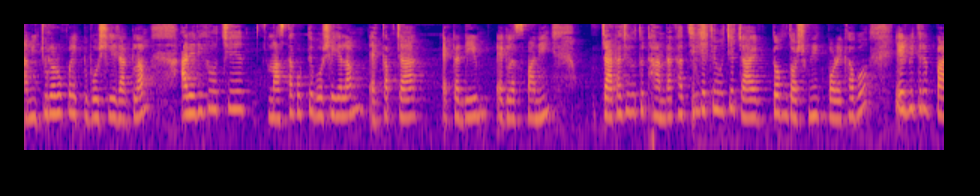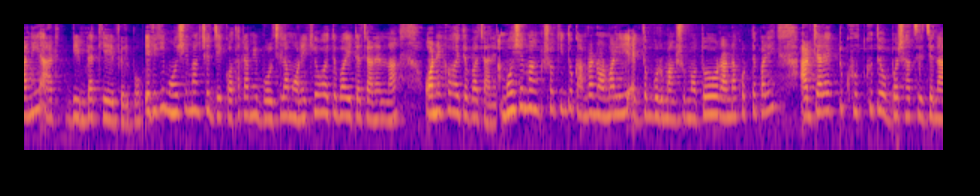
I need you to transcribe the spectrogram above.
আমি চুলার উপর একটু বসিয়ে রাখলাম। আর এদিকে হচ্ছে নাস্তা করতে বসে গেলাম, এক কাপ চা, একটা ডিম, এক গ্লাস পানি। চাটা যেহেতু ঠান্ডা খাচ্ছি ক্ষেত্রে হচ্ছে চা একদম দশ মিনিট পরে খাব। এর ভিতরে পানি আর ডিমটা খেয়ে ফেলব। এদিকে মহিষের মাংসের যে কথাটা আমি বলছিলাম অনেকেও হয়তো বা এটা জানেন না, অনেকে হয়তো বা জানেন মহিষের মাংস কিন্তু আমরা নর্মালি একদম গরুর মাংসের মতো রান্না করতে পারি। আর যারা একটু খুঁতখুঁতে অভ্যাস আছে যে না,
